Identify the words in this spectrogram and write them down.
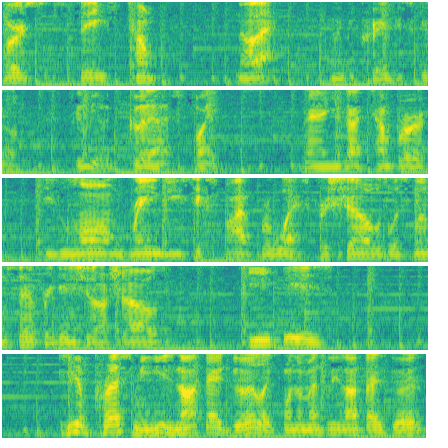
versus FaZe Temperr. Now that it's gonna be crazy skill. It's gonna be a good ass fight. Man, you got Temperr. He's long, rangy, 6'5 for what? For shells, what Slim said, for getting shit off shells. He is he impressed me. He's not that good. Like fundamentally, he's not that good.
